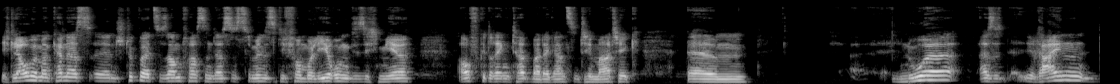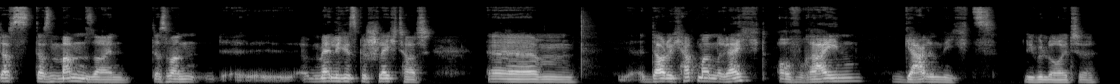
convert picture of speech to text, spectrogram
Ich glaube, man kann das äh, ein Stück weit zusammenfassen. Das ist zumindest die Formulierung, die sich mir aufgedrängt hat bei der ganzen Thematik. Ähm, nur, also rein das, das Mannsein, dass man äh, männliches Geschlecht hat, ähm, dadurch hat man Recht auf rein gar nichts, liebe Leute.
